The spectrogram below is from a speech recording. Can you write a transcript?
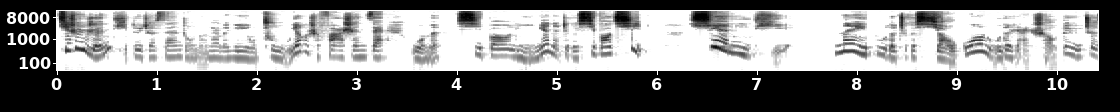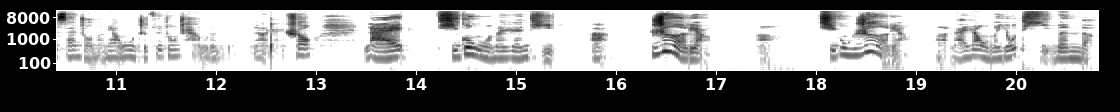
其实人体对这三种能量的利用，主要是发生在我们细胞里面的这个细胞器、线粒体内部的这个小锅炉的燃烧，对于这三种能量物质最终产物的那个能量燃烧，来提供我们人体啊热量啊，提供热量啊，来让我们有体温的。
